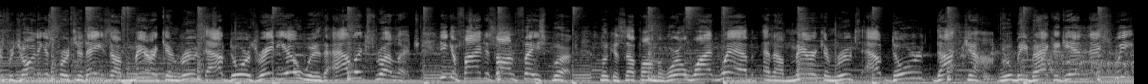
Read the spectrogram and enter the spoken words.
you for joining us for today's American Roots Outdoors Radio with Alex Rutledge. You can find us on Facebook. Look us up on the World Wide Web at AmericanRootsOutdoors.com. We'll be back again next week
